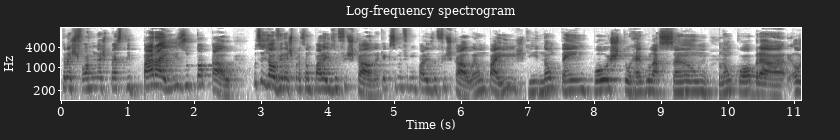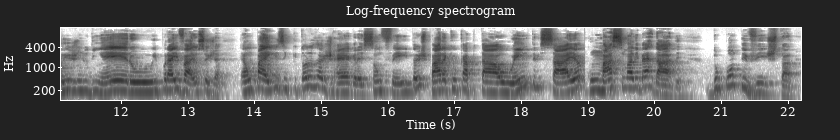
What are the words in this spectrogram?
transforme numa espécie de paraíso total. Vocês já ouviram a expressão paraíso fiscal, né? O que, é que significa um paraíso fiscal? É um país que não tem imposto, regulação, não cobra origem do dinheiro e por aí vai. Ou seja, é um país em que todas as regras são feitas para que o capital entre e saia com máxima liberdade. Do ponto de vista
